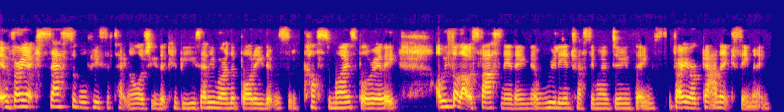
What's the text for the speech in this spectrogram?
a, very accessible piece of technology that could be used anywhere in the body that was sort of customizable really. And we thought that was fascinating a really interesting way of doing things very organic seeming.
